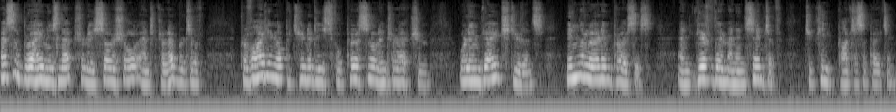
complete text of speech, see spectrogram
As the brain is naturally social and collaborative, providing opportunities for personal interaction will engage students in the learning process and give them an incentive to keep participating.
